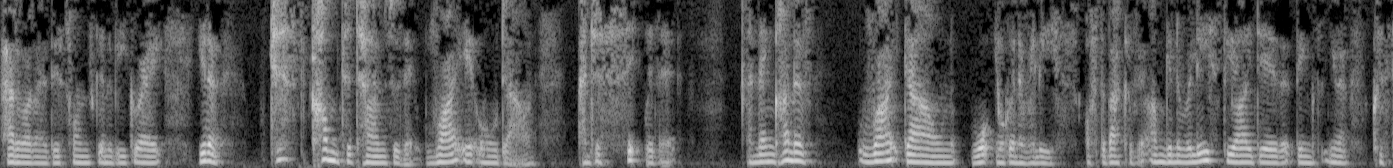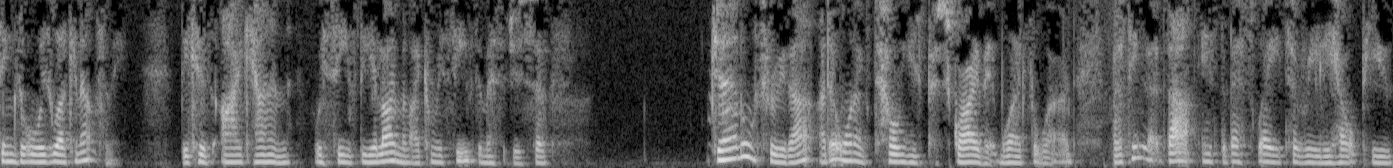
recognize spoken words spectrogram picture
how do i know this one's going to be great you know just come to terms with it, write it all down and just sit with it. And then kind of write down what you're going to release off the back of it. I'm going to release the idea that things, you know, because things are always working out for me because I can receive the alignment, I can receive the messages. So journal through that. I don't want to tell you to prescribe it word for word, but I think that that is the best way to really help you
